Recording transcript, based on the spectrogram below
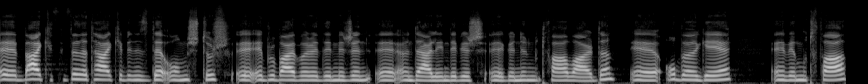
e, belki sizin de takibinizde olmuştur. E, Ebru Baybara Demir'in e, önderliğinde bir e, gönül mutfağı vardı. E, o bölgeye e, ve mutfağa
